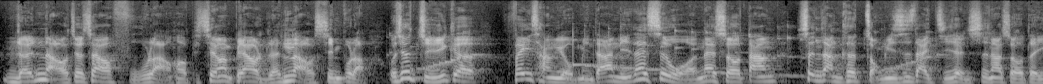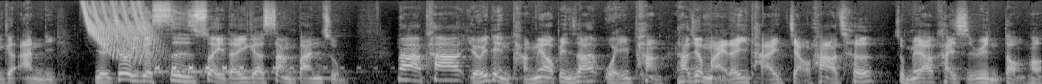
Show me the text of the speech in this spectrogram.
人老就是要服老哈，千万不要人老心不老。我就举一个非常有名的案例，那是我那时候当肾脏科总医师在急诊室那时候的一个案例，也就一个四十岁的一个上班族。那他有一点糖尿病，他微胖，他就买了一台脚踏车，准备要开始运动哈。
